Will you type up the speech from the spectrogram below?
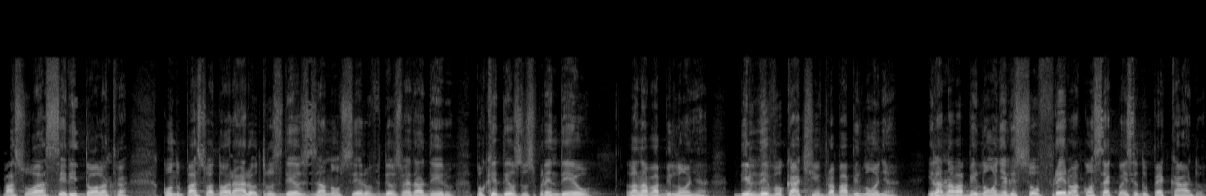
passou a ser idólatra, quando passou a adorar outros deuses a não ser o Deus verdadeiro, porque Deus os prendeu lá na Babilônia. Ele levou cativo para a Babilônia. E lá na Babilônia eles sofreram a consequência do pecado.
